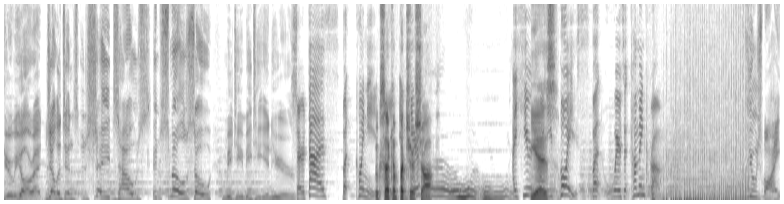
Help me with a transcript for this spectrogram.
here we are at Gelatin's Shade's house. It smells so meaty meaty in here. Sure does. But Coiny, Looks like a butcher shop. I hear He Coiny's is. voice, but where's it coming from? Use my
